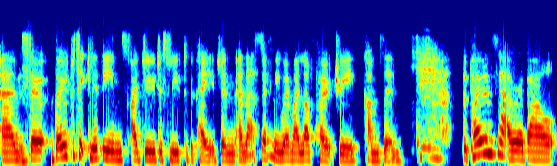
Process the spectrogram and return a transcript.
Um, so those particular themes I do just leave to the page and, and that's definitely where my love poetry comes in. The poems that are about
